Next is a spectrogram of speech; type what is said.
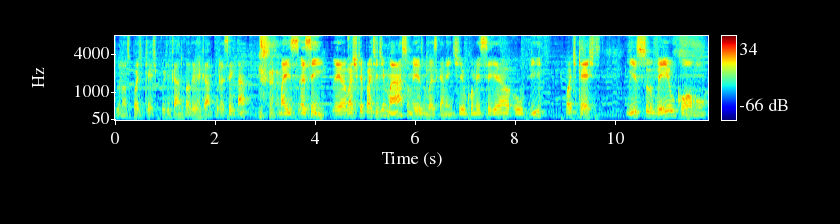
do nosso podcast pro Ricardo. Valeu, Ricardo, por aceitar. Mas, assim, eu acho que a partir de março mesmo, basicamente, eu comecei a ouvir podcasts. E Isso veio como?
